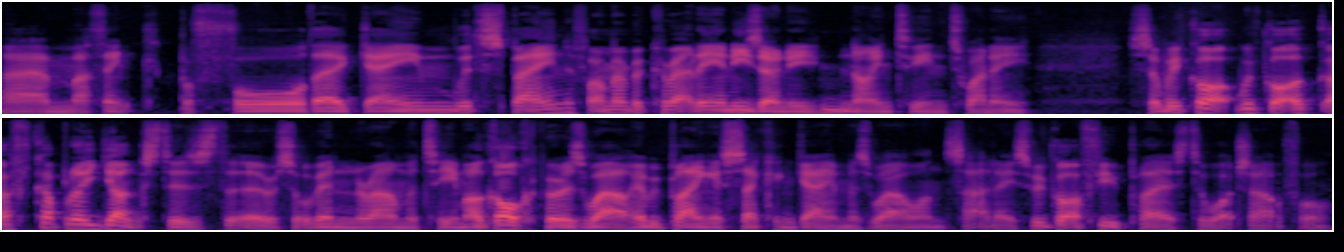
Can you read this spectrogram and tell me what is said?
um, I think before their game with Spain, if I remember correctly, and he's only mm. 19, 20. So we've got we've got a, a, couple of youngsters that are sort of in and around the team. Our goalkeeper as well. He'll be playing his second game as well on Saturday. So we've got a few players to watch out for.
